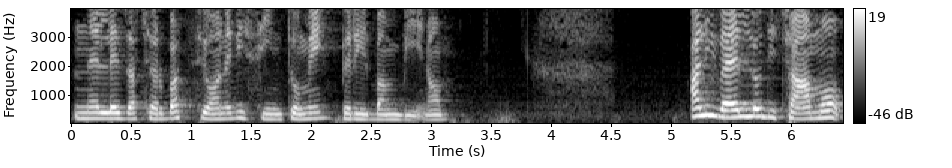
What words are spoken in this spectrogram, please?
nell'esacerbazione di sintomi per il bambino a livello diciamo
